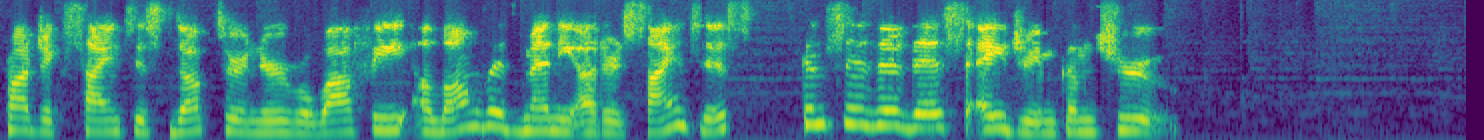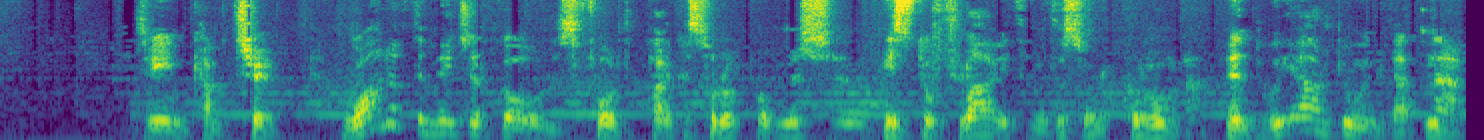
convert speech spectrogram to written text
Project scientist Dr. Nour Raouafi, along with many other scientists, consider this a dream come true. Dream come true. One of the major goals for the Parker Solar Probe mission is to fly through the solar corona, and we are doing that now.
